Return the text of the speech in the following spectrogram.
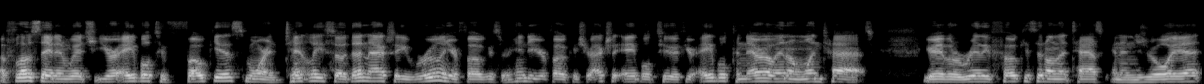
a flow state in which you're able to focus more intently so it doesn't actually ruin your focus or hinder your focus. You're actually able to, if you're able to narrow in on one task, you're able to really focus in on that task and enjoy it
